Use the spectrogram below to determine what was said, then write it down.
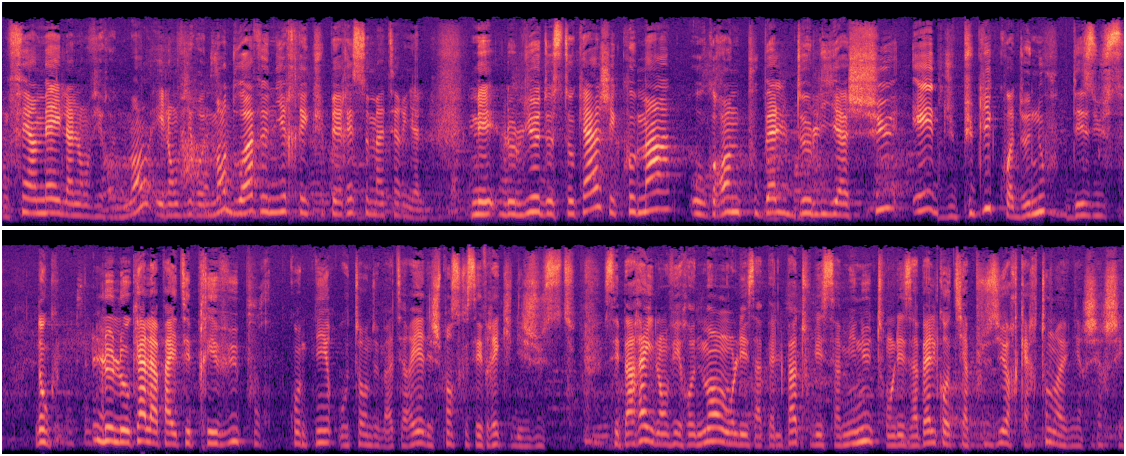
On fait un mail à l'environnement et l'environnement doit venir récupérer ce matériel. Mais le lieu de stockage est commun aux grandes poubelles de l'IHU et du public, quoi, de nous, des US. Donc le local n'a pas été prévu pour contenir autant de matériel et je pense que c'est vrai qu'il est juste. C'est pareil, l'environnement, on les appelle pas tous les cinq minutes, on les appelle quand il y a plusieurs cartons à venir chercher.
